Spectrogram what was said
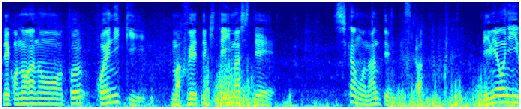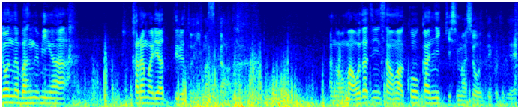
でこのあの声日記、まあ、増えてきていましてしかも何て言うんですか微妙にいろんな番組が絡まり合ってると言いますかあの、まあ、小田陣さんは交換日記しましょうということで、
